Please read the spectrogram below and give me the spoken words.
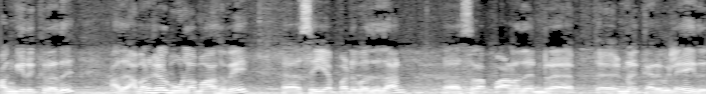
பங்கு இருக்கிறது அது அவர்கள் மூலமாகவே செய்யப்படுவதுதான் சிறப்பானது என்ற எண்ணக்கருவிலே இது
